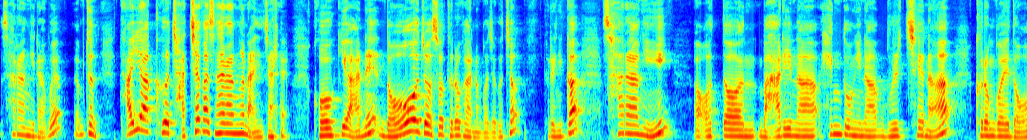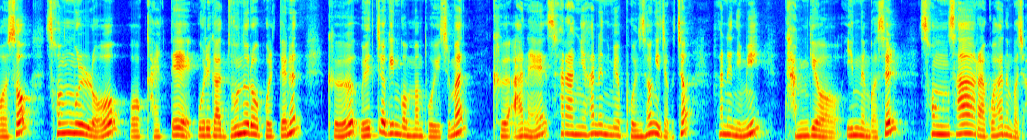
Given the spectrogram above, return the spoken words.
사랑이라고요? 아무튼 다이아 그 자체가 사랑은 아니잖아요. 거기 안에 넣어져서 들어가는 거죠. 그렇죠? 그러니까 사랑이 어떤 말이나 행동이나 물체나 그런 거에 넣어서 선물로 어, 갈때 우리가 눈으로 볼 때는 그 외적인 것만 보이지만 그 안에 사랑이 하느님의 본성이죠. 그렇죠? 하느님이 담겨 있는 것을 성사라고 하는 거죠.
